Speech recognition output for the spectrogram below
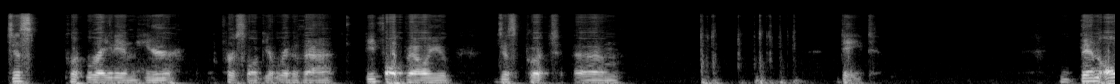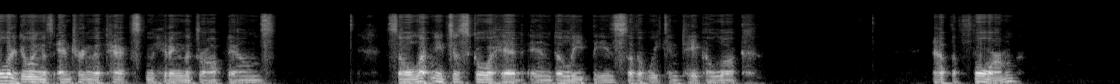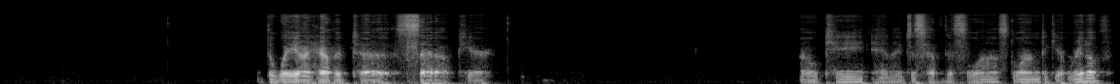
Just put right in here. First of all, get rid of that. Default value, just put um, date. Then all they're doing is entering the text and hitting the drop downs. So let me just go ahead and delete these so that we can take a look at the form the way I have it uh, set up here. Okay, and I just have this last one to get rid of.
